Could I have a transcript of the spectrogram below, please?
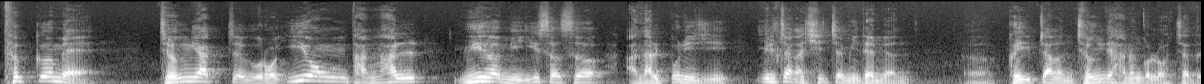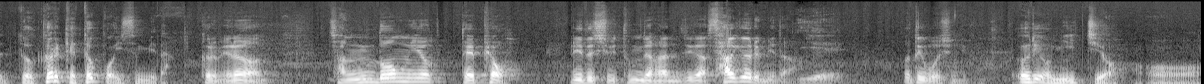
특검에 정략적으로 이용당할 위험이 있어서 안 할 뿐이지 일정한 시점이 되면 어, 그 입장은 정리하는 걸로 저도 그렇게 듣고 있습니다. 그러면은 장동혁 대표 리더십이 등장한 지가 4개월입니다. 예. 어떻게 보십니까? 어려움이 있죠. 어,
